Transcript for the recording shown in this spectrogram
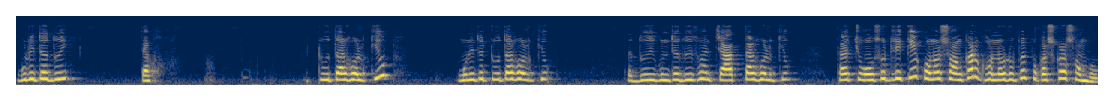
গুণিত দুই। দেখো টু তার হোল কিউব গুণিত টু তার হোল কিউব তা দুই গুণিত দুই সমান চার তার হোল কিউব তাহলে চৌষট্টিকে কোনো সংখ্যার ঘনরূপে প্রকাশ করা সম্ভব,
